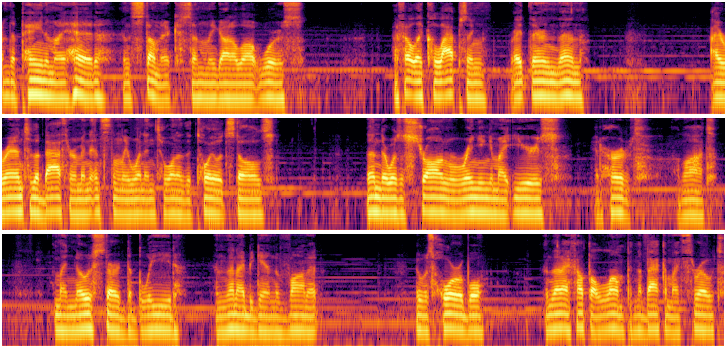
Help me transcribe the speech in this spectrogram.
the pain in my head and stomach suddenly got a lot worse. I felt like collapsing right there and then. I ran to the bathroom and instantly went into one of the toilet stalls. Then there was a strong ringing in my ears. It hurt a lot, and my nose started to bleed, and then I began to vomit. It was horrible, and then I felt a lump in the back of my throat.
